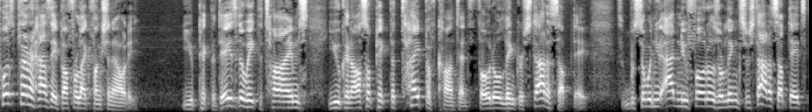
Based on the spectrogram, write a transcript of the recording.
Post Planner has a buffer like functionality. You pick the days of the week, the times. You can also pick the type of content photo, link, or status update. So, so when you add new photos or links or status updates,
